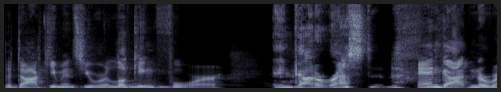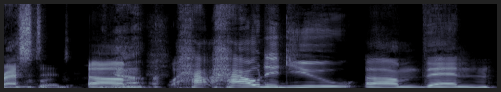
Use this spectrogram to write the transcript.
the documents you were looking for and got arrested and gotten arrested. Um, yeah. How how did you um, then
